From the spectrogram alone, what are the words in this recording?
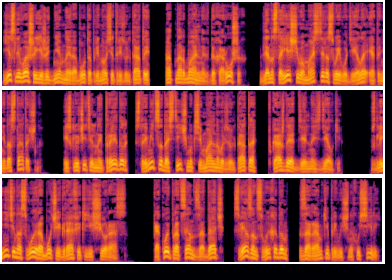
Если ваша ежедневная работа приносит результаты от нормальных до хороших, для настоящего мастера своего дела это недостаточно. Исключительный трейдер стремится достичь максимального результата в каждой отдельной сделке. Взгляните на свой рабочий график еще раз. Какой процент задач связан с выходом за рамки привычных усилий?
